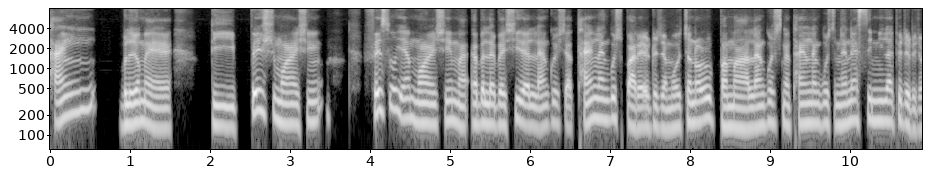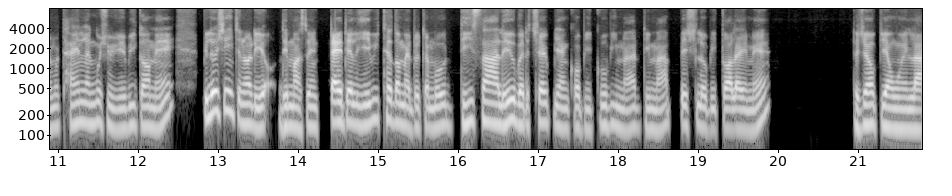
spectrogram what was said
Thai ဘယ်လိုလဲဒီ page moderation Facebook ရဲ့ moderation မှာ available ရှိတဲ့ language က Thai language ပါတဲ့အတွက်ကြောင့်မို့ကျွန်တော်တို့ဗမာ language နဲ့ Thai language နည်းနည်း similar ဖြစ်တဲ့အတွက်ကြောင့်မို့ Thai language ကိုရေးပြီးတော့မယ်ပြီးလို့ရှိရင်ကျွန်တော်ဒီဒီမှာဆိုရင် title ရေးပြီးထည့်တော့မယ်အတွက်ကြောင့်မို့ဒီစာလေးကိုပဲတစ်ချက်ပြန် copy ကူးပြီးမှဒီမှာ page လုပ်ပြီးတွားလိုက်မယ်ဒါကြောင့်ပြန်ဝင်လာ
